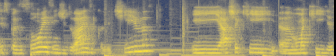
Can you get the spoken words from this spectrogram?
exposições individuais e coletivas. E acho que uh, uma que é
